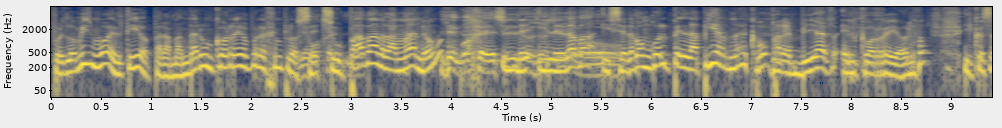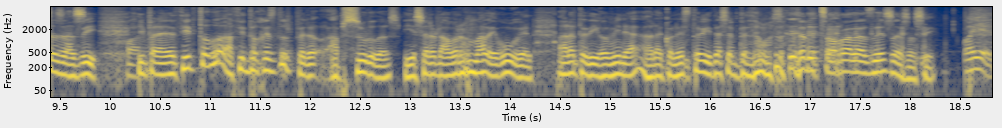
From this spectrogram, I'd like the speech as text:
Pues lo mismo, el tío, para mandar un correo, por ejemplo, se chupaba la mano le- y, le daba, o- y se daba un golpe en la pierna como para enviar el correo, ¿no? Y cosas así. Y para decir todo haciendo gestos, pero absurdos. Y eso era una broma de Google. Ahora te digo, mira, ahora con esto quizás empezamos a hacer chorradas de eso, eso sí. Oye,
